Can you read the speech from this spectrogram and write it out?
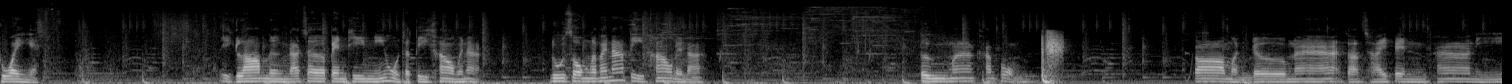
ช่วยไง อีกรอบนึงแล้วเจอเป็นทีมนี้โหจะตีเข้าไหมน่ะ ดูทรงแล้วไม่น่าตีเข้าเลยนะ ตึงมากครับผม ก็เหมือนเดิมนะฮะ จะใช้เป็นท่านี้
